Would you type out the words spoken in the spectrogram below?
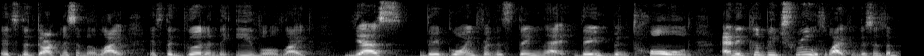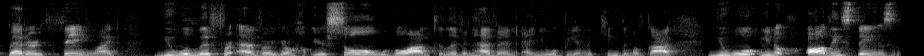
It's the darkness and the light. It's the good and the evil. Like yes, they're going for this thing that they've been told, and it could be truth. Like this is a better thing. Like you will live forever. Your your soul will go on to live in heaven, and you will be in the kingdom of God. You will, you know, all these things.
